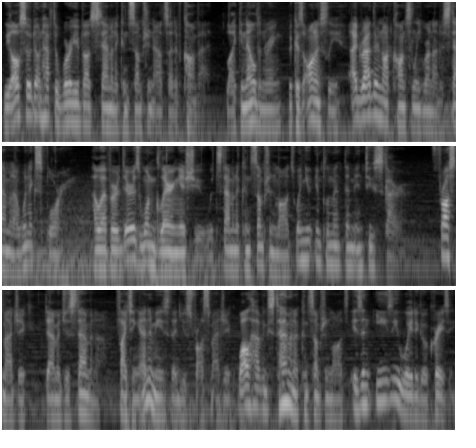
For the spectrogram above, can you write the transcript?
We also don't have to worry about stamina consumption outside of combat, like in Elden Ring, because honestly, I'd rather not constantly run out of stamina when exploring. However, there is one glaring issue with stamina consumption mods when you implement them into Skyrim. Frost magic damages stamina. Fighting enemies that use frost magic while having stamina consumption mods is an easy way to go crazy.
